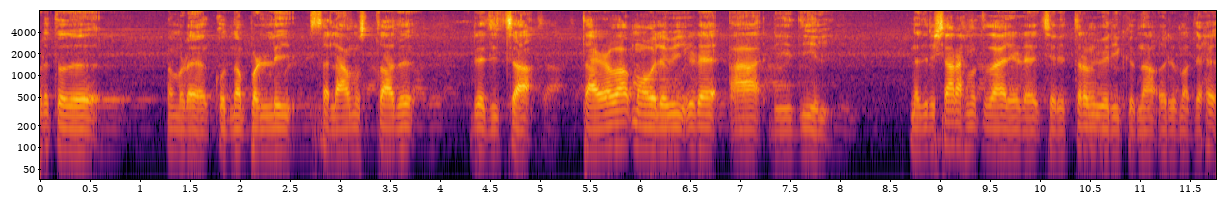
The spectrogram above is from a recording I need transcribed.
അടുത്തത് നമ്മുടെ കുന്നപ്പള്ളി സലാം ഉസ്താദ് രചിച്ച തഴവ മൗലവിയുടെ ആ രീതിയിൽ നദിർഷാ റഹ്മത്തുല്ലാലിയുടെ ചരിത്രം വിവരിക്കുന്ന ഒരു മദഹ്.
